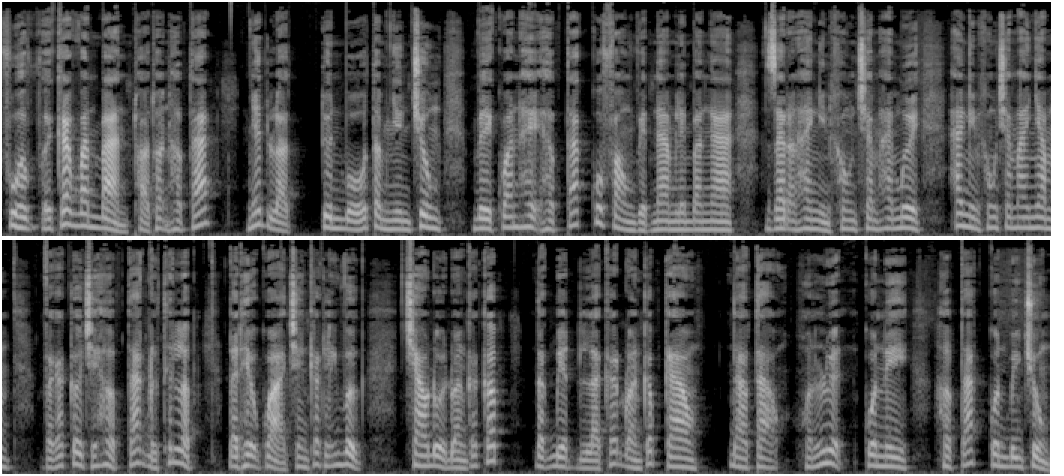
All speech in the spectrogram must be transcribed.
phù hợp với các văn bản thỏa thuận hợp tác, nhất là tuyên bố tầm nhìn chung về quan hệ hợp tác quốc phòng Việt Nam Liên bang Nga giai đoạn 2020-2025 và các cơ chế hợp tác được thiết lập đạt hiệu quả trên các lĩnh vực, trao đổi đoàn các cấp, đặc biệt là các đoàn cấp cao, đào tạo, huấn luyện, quân y, hợp tác quân binh chủng.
